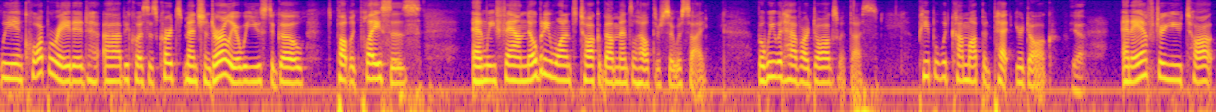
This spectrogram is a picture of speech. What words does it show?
we incorporated, uh, because as Kurt mentioned earlier, we used to go to public places and we found nobody wanted to talk about mental health or suicide. But we would have our dogs with us. People would come up and pet your dog. Yeah. And after you talk,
